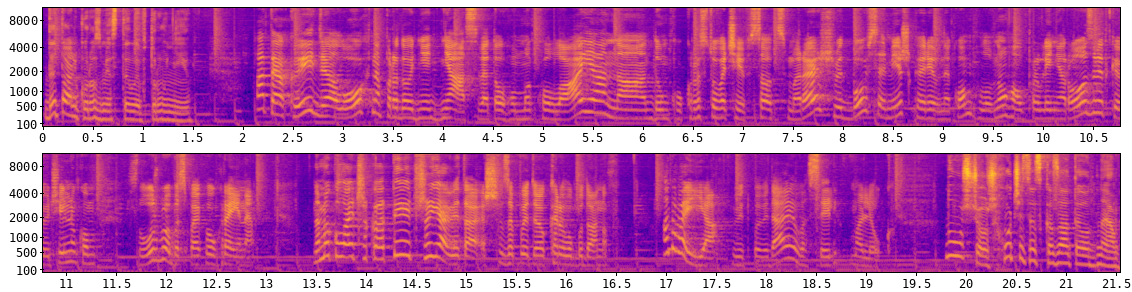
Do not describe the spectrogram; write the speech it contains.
Детальку розмістили в труні. А такий діалог напередодні Дня Святого Миколая, на думку користувачів соцмереж, відбувся між керівником головного управління розвідки очільником Служби безпеки України. На Миколайчика ти чи я вітаєш? запитує Кирило Буданов. А давай я відповідає Василь Малюк. Ну що ж, хочеться сказати одне:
